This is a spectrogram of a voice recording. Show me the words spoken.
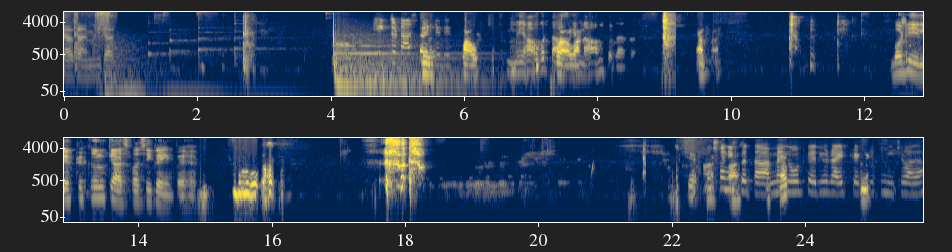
क्या साइमन क्या एक तो टास्क करने दे। वाओ। मियाओ को टास्क का नाम पता है। अब बॉडी इलेक्ट्रिकल के आसपास ही कहीं पे है। उसका नहीं पता। मैं नोट कर रही हूँ राइट ट्रैक्टर के नीचे वाला।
